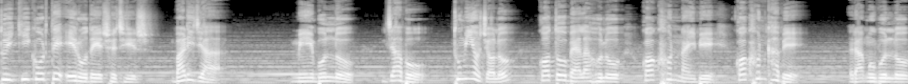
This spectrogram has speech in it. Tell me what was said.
তুই কি করতে এ রোদে এসেছিস? বাড়ি যা। মেয়ে বলল, যাব। তুমিও চলো। কত বেলা হলো, কখন নাইবে, কখন খাবে? রামু বলল,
